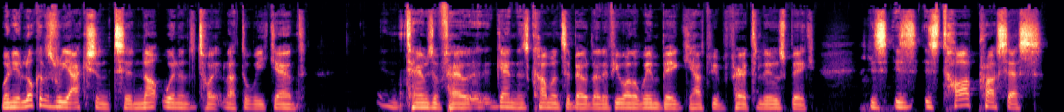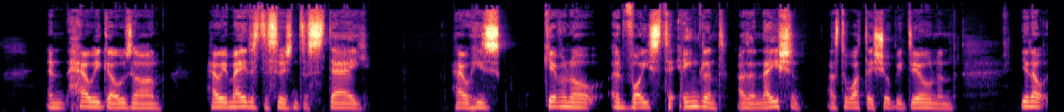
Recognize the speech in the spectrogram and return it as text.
when you look at his reaction to not winning the title at the weekend, in terms of how, again, his comments about that if you want to win big, you have to be prepared to lose big. His, his, his thought process and how he goes on, how he made his decision to stay, how he's given advice to England as a nation as to what they should be doing. And, you know,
